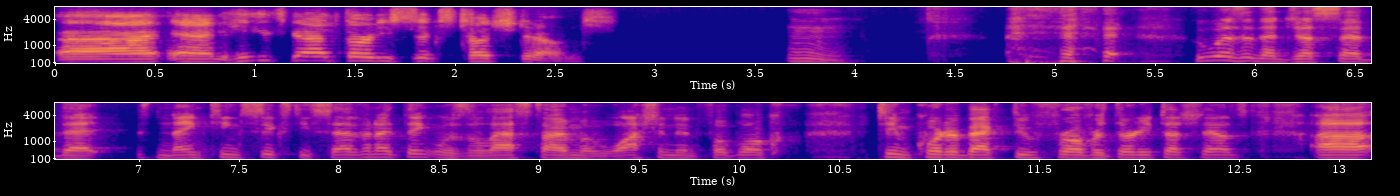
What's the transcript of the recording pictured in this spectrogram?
Uh, and he's got 36 touchdowns. Mm. Who was it that just said that 1967, I think, was the last time a Washington football team quarterback threw for over 30 touchdowns? Uh,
